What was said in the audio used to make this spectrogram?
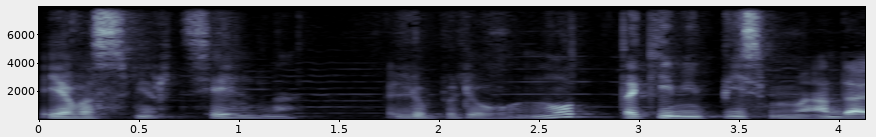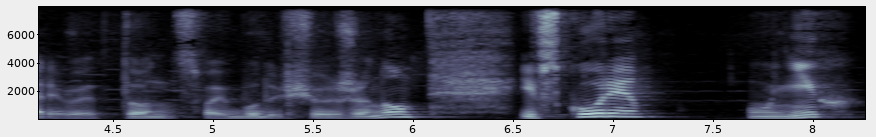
Я вас смертельно люблю. Ну, вот такими письмами одаривает он свою будущую жену. И вскоре у них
